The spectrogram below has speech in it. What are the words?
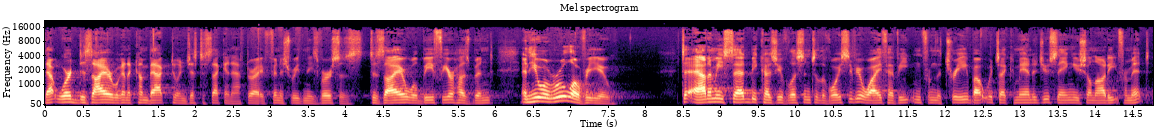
That word desire, we're going to come back to in just a second after I finish reading these verses. Desire will be for your husband, and he will rule over you. To Adam he said, Because you've listened to the voice of your wife, have eaten from the tree about which I commanded you, saying, You shall not eat from it.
